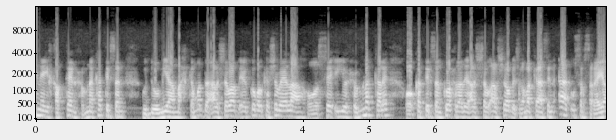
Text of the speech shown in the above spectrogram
inay qabteen xubno ka tirsan guddoomiyaha maxkamadda al-shabaab ee gobolka shabeellaha hoose iyo xubno kale oo ka tirsan kooxdaadi al-shabaab islamarkaasina aad u sarsareeya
